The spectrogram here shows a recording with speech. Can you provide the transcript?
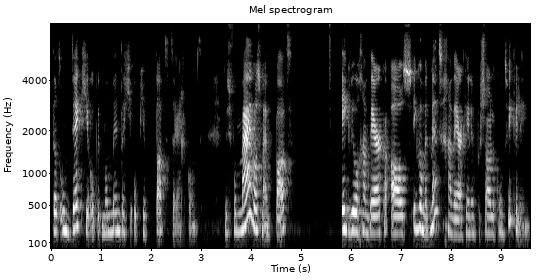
Dat ontdek je op het moment dat je op je pad terechtkomt. Dus voor mij was mijn pad ik wil gaan werken als, ik wil met mensen gaan werken in hun persoonlijke ontwikkeling.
